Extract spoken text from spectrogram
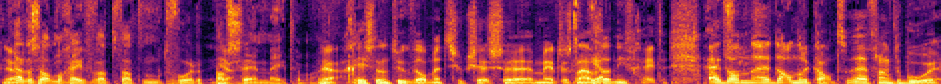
ja. nou, er zal nog even wat, wat moeten worden passen en meten. Maar. Ja, gisteren natuurlijk wel met succes uh, meters. Laten we dat niet vergeten. En dan uh, de andere kant. Frank de Boer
